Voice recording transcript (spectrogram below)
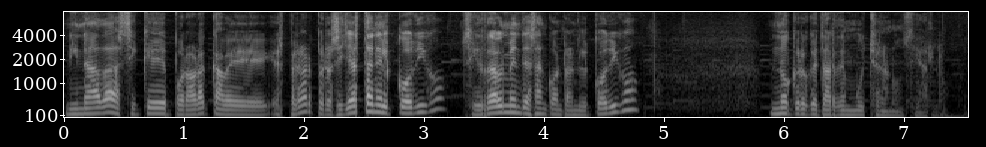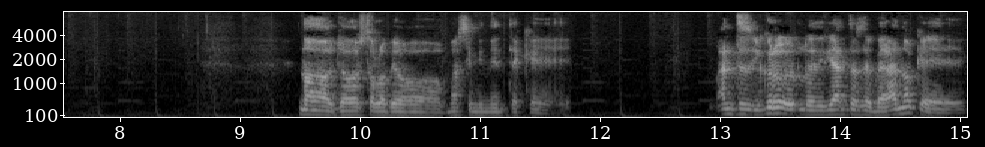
ni nada, así que por ahora cabe esperar. Pero si ya está en el código, si realmente se ha encontrado en el código, no creo que tarden mucho en anunciarlo. No, no, yo esto lo veo más inminente que. Antes, yo creo que lo diría antes del verano que,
